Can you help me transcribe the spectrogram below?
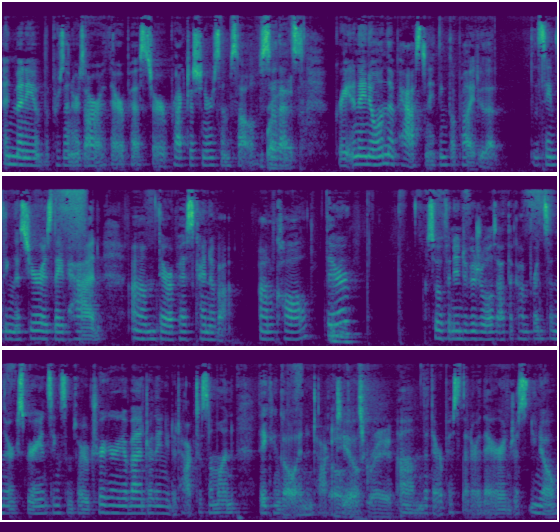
and many of the presenters are therapists or practitioners themselves. So Right. that's great. And I know in the past, and I think they'll probably do that the same thing this year, is they've had um, therapists kind of on call there. So if an individual is at the conference and they're experiencing some sort of triggering event or they need to talk to someone, they can go in and talk Oh, to um, the therapists that are there and just you know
